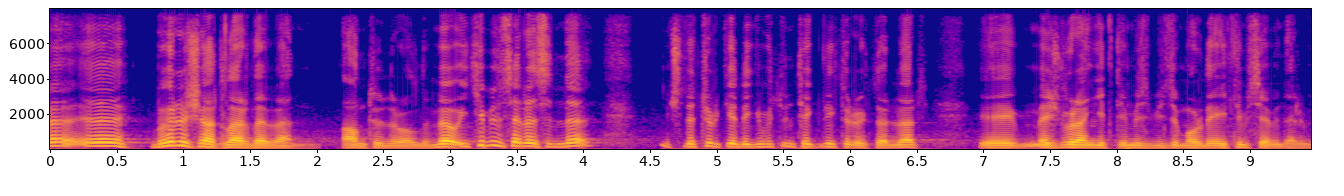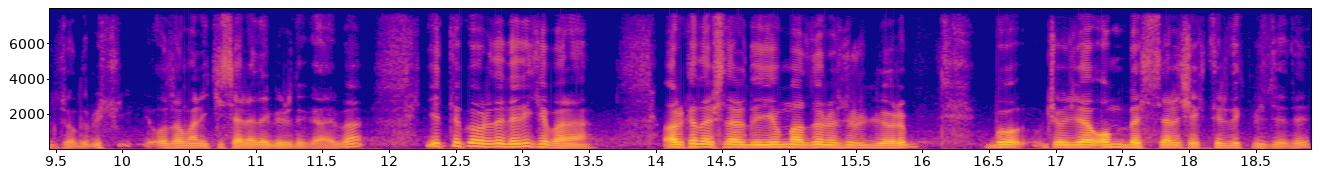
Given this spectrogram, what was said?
Ve e, böyle şartlarda ben antrenör oldum. Ve 2000 senesinde işte Türkiye'deki bütün teknik direktörler e, mecburen gittiğimiz bizim orada eğitim seminerimiz olur. Üç, o zaman iki senede birdi galiba. Gittik orada dedi ki bana arkadaşlar da Yılmaz'dan özür diliyorum. Bu çocuğa 15 sene çektirdik biz dedi.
